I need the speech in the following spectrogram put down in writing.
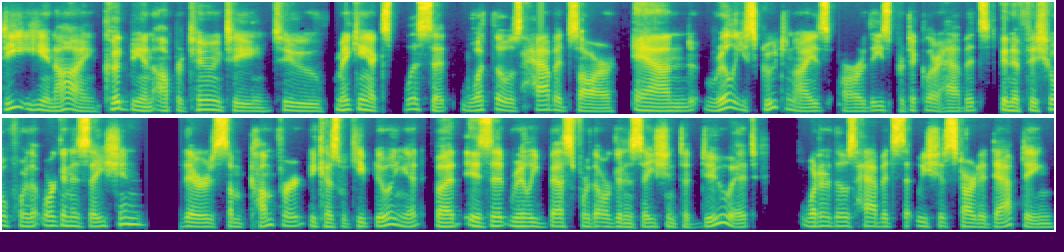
DE and I could be an opportunity to making explicit what those habits are and really scrutinize are these particular habits beneficial for the organization there's some comfort because we keep doing it, but is it really best for the organization to do it? What are those habits that we should start adapting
